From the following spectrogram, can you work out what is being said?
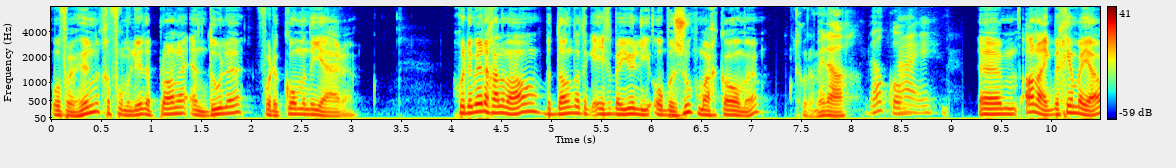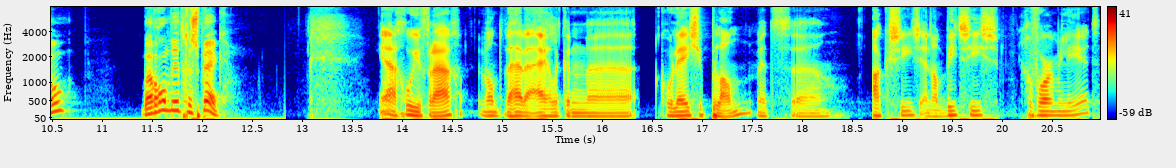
over hun geformuleerde plannen en doelen voor de komende jaren. Goedemiddag allemaal, bedankt dat ik even bij jullie op bezoek mag komen. Goedemiddag. Welkom. Hi. Um, Anna, ik begin bij jou. Waarom dit gesprek? Ja, goede vraag. Want we hebben eigenlijk een uh, collegeplan met uh, acties en ambities geformuleerd.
